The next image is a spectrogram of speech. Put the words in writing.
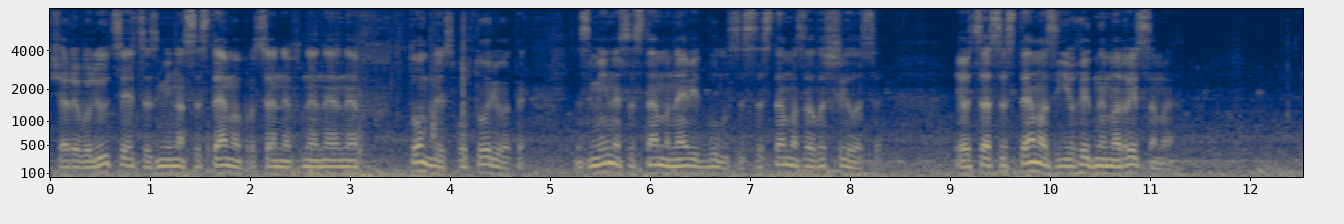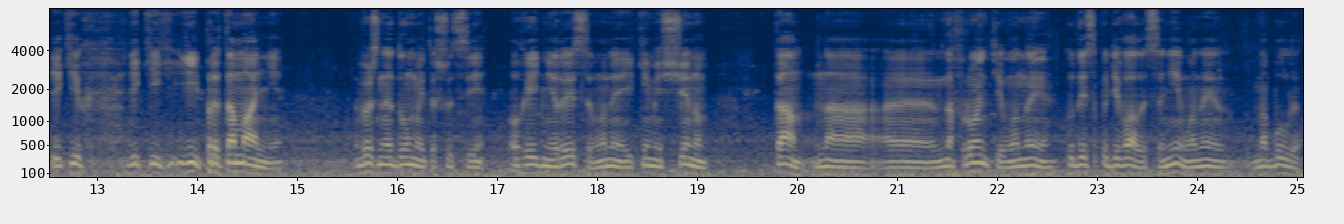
Ще революція це зміна системи, про це не, не, не, не втомлююсь повторювати. Зміни системи не відбулися, система залишилася. І оця система з її огидними рисами, які, які їй притаманні. Ви ж не думаєте, що ці огидні риси, вони якимось чином там, на, е, на фронті, вони кудись сподівалися. Ні, вони набули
